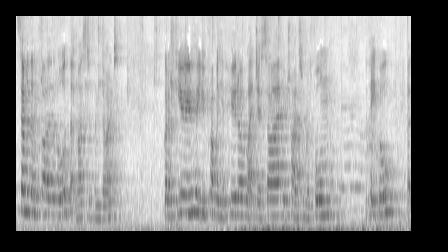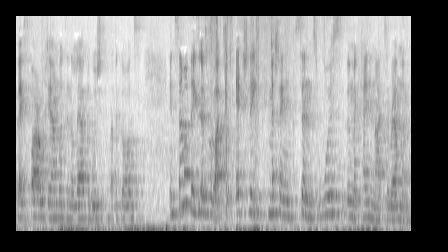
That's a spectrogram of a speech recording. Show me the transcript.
some of them follow the Lord, but most of them don't. We've got a few who you probably have heard of, like Josiah, who tried to reform the people, but they spiraled downwards and allowed the worship of other gods. And some of these Israelites were actually committing sins worse than the Canaanites around them,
